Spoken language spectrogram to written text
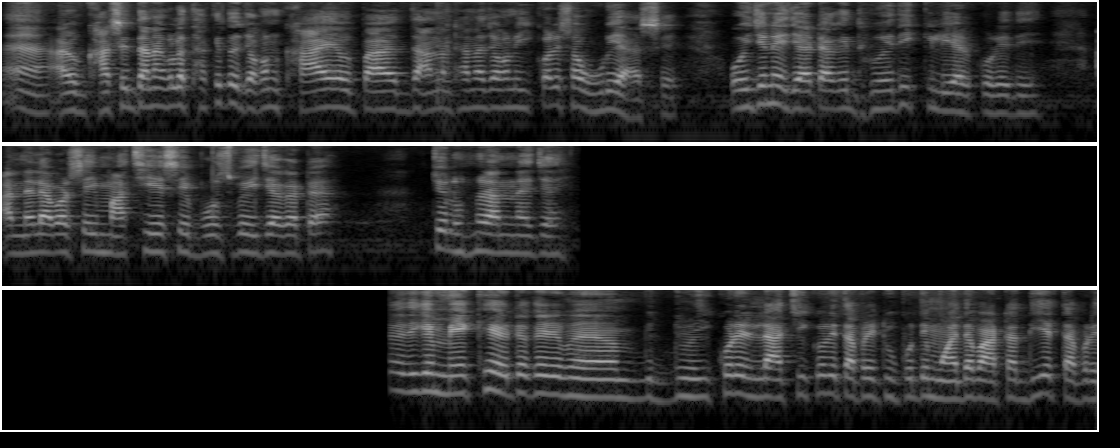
হ্যাঁ আর ঘাসের দানাগুলো থাকে তো, যখন খায়, ওই পা, দানা ঠানা যখন ই করে, সব উড়ে আসে। ওই জন্য এই জায়গাটা আগে ধুয়ে দিই ক্লিয়ার করে দিই। আর নাহলে আবার সেই মাছি এসে বসবে এই জায়গাটা। চলুন রান্নায় যাই। এদিকে মেখে ওটাকে ই করে, লাচি করে, তারপরে একটু উপর দিয়ে ময়দা বা আটা দিয়ে তারপরে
